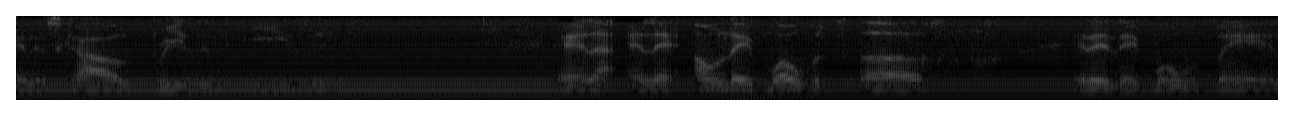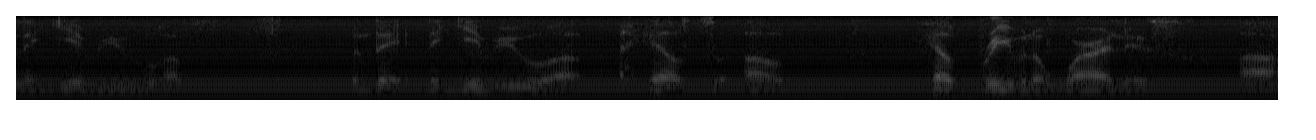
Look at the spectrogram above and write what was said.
and it's called Breathing Easy. And I, and they, on their mobile uh, and in their mobile van, they give you uh, they they give you uh, health uh, health breathing awareness uh,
